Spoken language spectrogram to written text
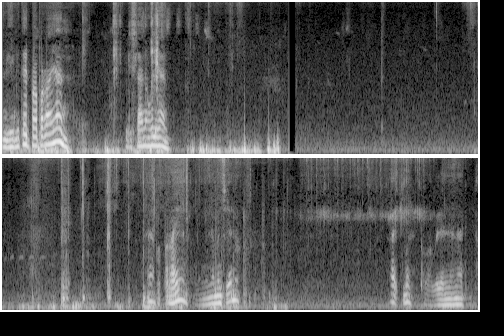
Unlimited, Papa Ryan. Bilis lang ng hulihan. Ah, Papa Ryan. Yan naman si ano. Ay, mo. Pawawalan na natin to.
